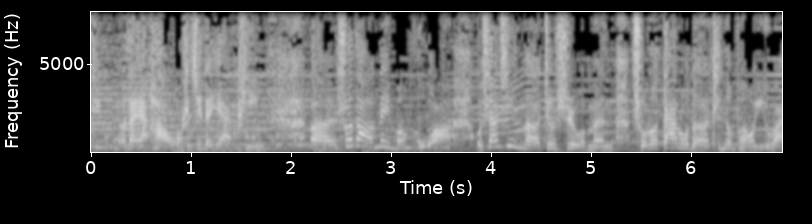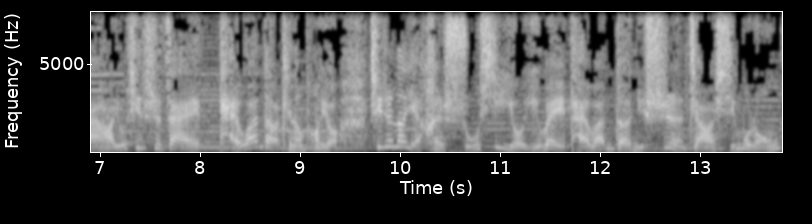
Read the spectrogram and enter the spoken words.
听众朋友，大家好，我是记者雅萍。呃，说到内蒙古啊，我相信呢，就是我们除了大陆的听众朋友以外啊，尤其是在台湾的听众朋友，其实呢也很熟悉有一位台湾的女诗人叫席慕容，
